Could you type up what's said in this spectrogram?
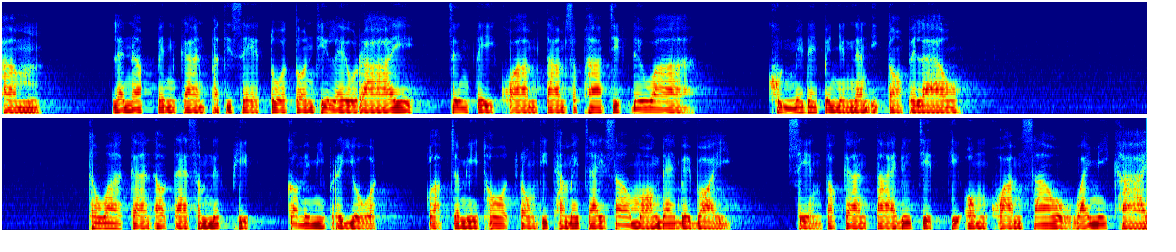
ธรรม และนับเป็นการปฏิเสธตัวตนที่เลวร้าย ซึ่งตีความตามสภาพจิตได้ว่า คุณไม่ได้เป็นอย่างนั้นอีกต่อไปแล้วถ้าว่าการเอาแต่สำนึกผิดก็ไม่มีประโยชน์ กลับจะมีโทษตรงที่ทำให้ใจเศร้าหมองได้บ่อยๆ เสี่ยงต่อการตายด้วยจิตที่อมความเศร้าไว้ไม่คาย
